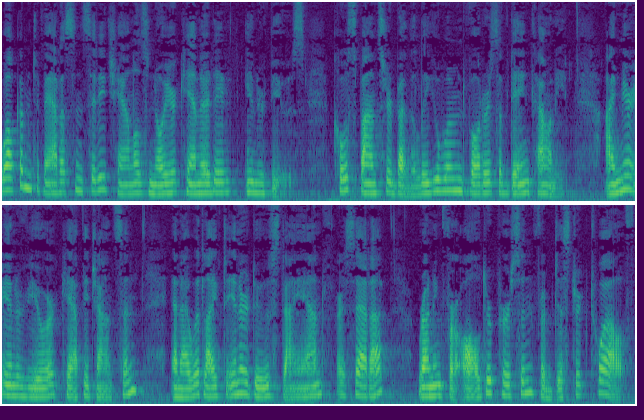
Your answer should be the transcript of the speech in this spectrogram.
Welcome to Madison City Channel's Know Your Candidate interviews, co sponsored by the League of Women Voters of Dane County. I'm your interviewer, Kathy Johnson, and I would like to introduce Diane Farsetta, running for alderperson from District 12.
